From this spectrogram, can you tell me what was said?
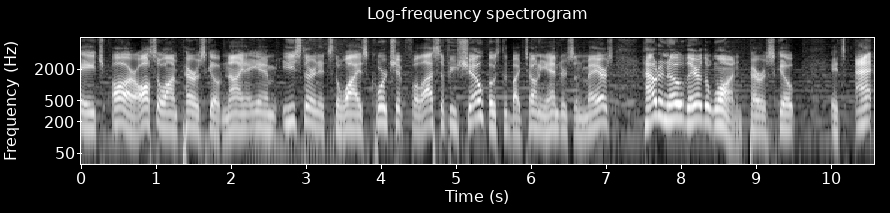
HR. Also on Periscope, 9 a.m. Eastern, it's the Wise Courtship Philosophy Show hosted by Tony Henderson Mayers. How to know they're the one. Periscope, it's at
